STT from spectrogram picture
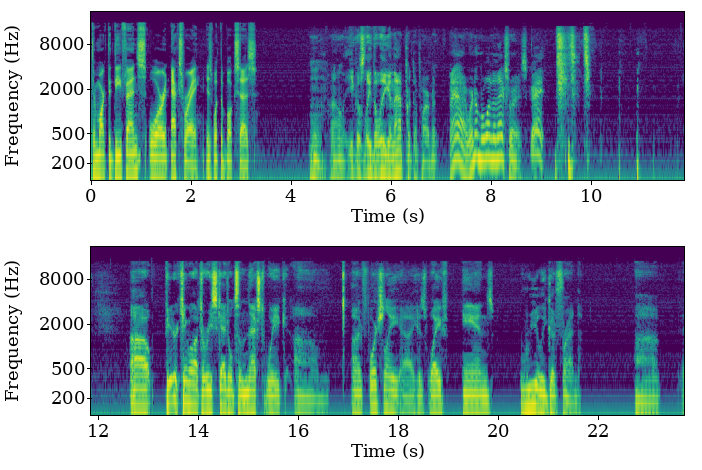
to mark the defense, or an X-ray is what the book says. Hmm. Well, the Eagles lead the league in that department. Yeah, we're number one in X-rays. Great. uh, Peter King will have to reschedule till next week. Um, unfortunately, uh, his wife and really good friend, uh, uh,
